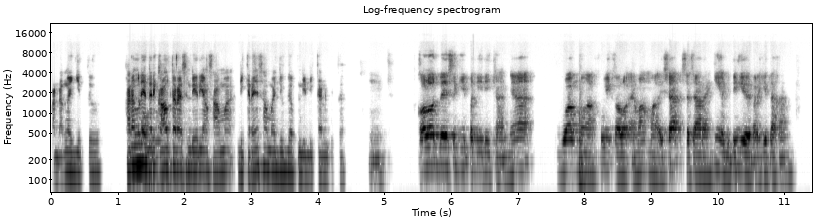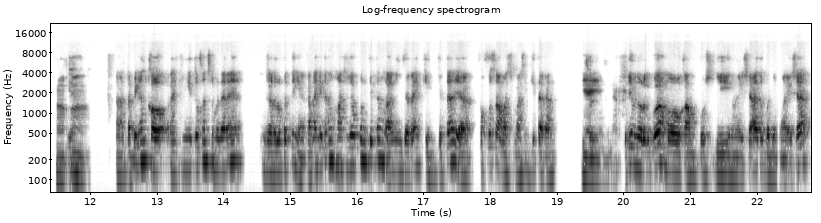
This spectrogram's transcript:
pandangnya gitu. Karena ngeliat dari Oh. culture sendiri yang sama, dikiranya sama juga pendidikan gitu. Hmm. Kalau dari segi pendidikannya, gua mengakui kalau emang Malaysia secara ranking lebih tinggi daripada kita kan. Heeh. Iya. Nah, tapi kan kalau ranking itu kan sebenarnya nggak terlalu penting ya karena kita kan mahasiswa pun kita nggak ngincer ranking kita ya fokus sama masing-masing kita kan Iya, iya benar. jadi menurut gua mau kampus di Indonesia atau di Malaysia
